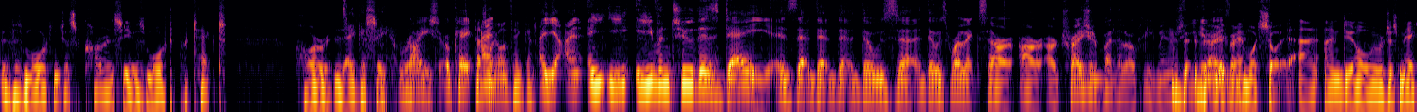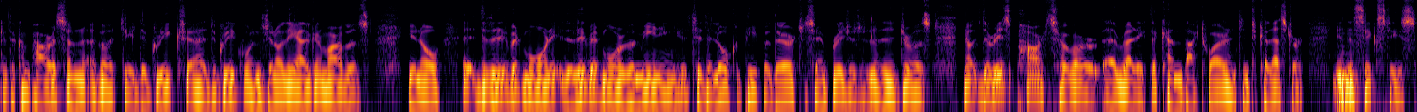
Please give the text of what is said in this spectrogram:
It was more than just currency. It was more to protect her legacy. Right. Okay. That's and, my own thinking. Uh, yeah, and e- even to this day, is that those uh, those relics are, are, are treasured by the local community. V- very, very much so. And, and you know, we were just making the comparison about the the Greek uh, the Greek ones. You know, the Elgin marbles. You know, uh, there's a little bit more. There's a little bit more of a meaning to the local people there to St Bridget than there was. Now, there is parts of our uh, relic that came back to Ireland into Killester in mm. the 60s,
